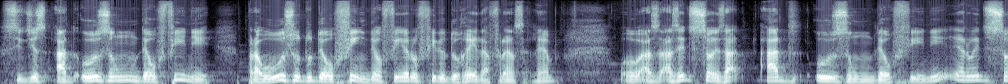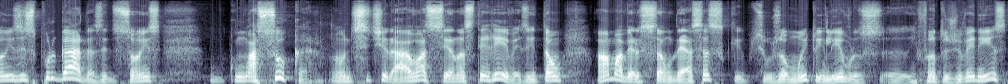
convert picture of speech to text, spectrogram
se diz ad usum delfini, para uso do Delfim. Delfim era o filho do rei da França, lembra? As, as edições ad usum delfini eram edições expurgadas, edições com açúcar, onde se tiravam as cenas terríveis. Então, há uma versão dessas que se usou muito em livros uh, infantos juvenis,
